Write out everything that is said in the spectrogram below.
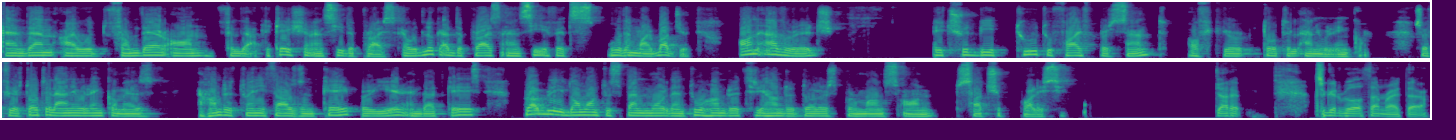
And then I would, from there on, fill the application and see the price. I would look at the price and see if it's within my budget. On average, it should be 2 to 5% of your total annual income. So if your total annual income is 120,000K per year, in that case, probably don't want to spend more than 200 $300 per month on such a policy. Got it. It's a good rule of thumb right there.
